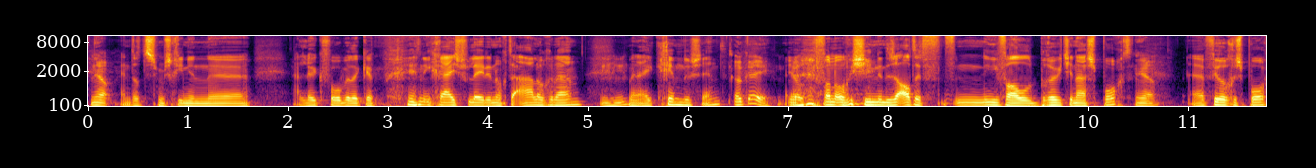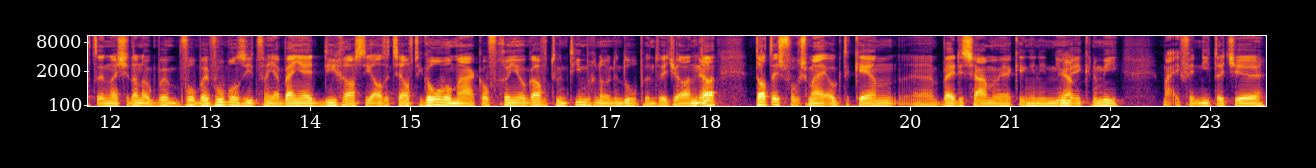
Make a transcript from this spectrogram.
Ja. En dat is misschien een uh, ja, leuk voorbeeld. Ik heb in een grijs verleden nog de ALO gedaan. Mm -hmm. Ik ben eigenlijk gymdocent. Oké. Eh, van origine. Dus altijd in ieder geval het breukje naar sport. Ja. Uh, veel gesport. En als je dan ook bijvoorbeeld bij voetbal ziet van ja, ben jij die gast die altijd zelf die goal wil maken? Of gun je ook af en toe een teamgenoot een doelpunt? Weet je wel? En dat, dat is volgens mij ook de kern uh, bij de samenwerking in die nieuwe economie. Maar ik vind niet dat je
